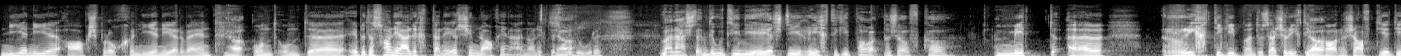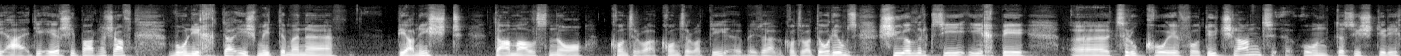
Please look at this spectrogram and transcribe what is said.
nie, nie angesprochen, nie, nie erwähnt. Ja. Und, und äh, eben das habe ich eigentlich dann erst im Nachhinein habe ich das ja. bedauert. Wann hast denn du deine erste richtige Partnerschaft gehabt? Mit äh, richtige, wenn du sagst richtige ja. Partnerschaft, die, die, die erste Partnerschaft, wo ich da ist mit einem äh, Pianist damals noch Konserva Konservati äh, Konservatoriumsschüler gewesen. Ich bin äh, zurückgekommen von Deutschland und das ist die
